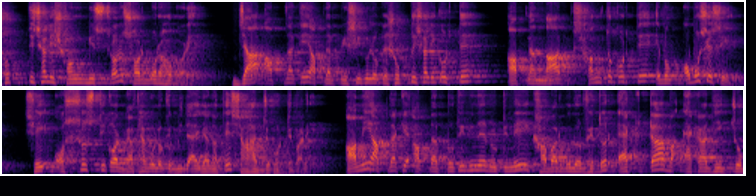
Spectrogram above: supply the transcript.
শক্তিশালী সংমিশ্রণ সরবরাহ করে। যা আপনাকে আপনার পেশিগুলোকে শক্তিশালী করতে, আপনার নার্ভ শান্ত করতে এবং অবশেষে সেই অস্বস্তিকর ব্যথাগুলোকে বিদায় জানাতে সাহায্য করতে পারে। আমি আপনাকে আপনার প্রতিদিনের রুটিনে এই খাবারগুলোর ভেতর একটা বা একাধিক যোগ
